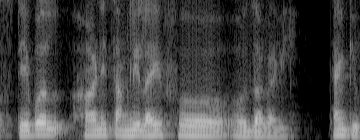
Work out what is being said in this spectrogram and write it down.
स्टेबल आणि चांगली लाईफ जगावी. थँक्यू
